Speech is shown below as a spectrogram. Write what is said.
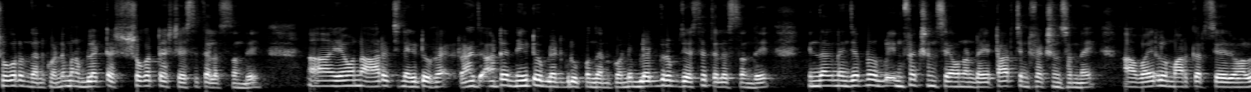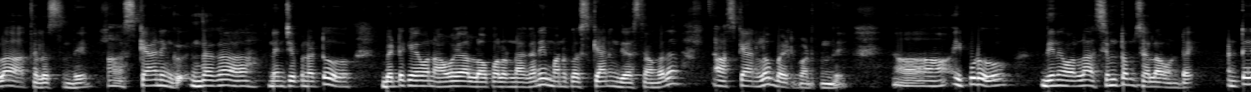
షుగర్ ఉందనుకోండి మనం బ్లడ్ టెస్ట్ షుగర్ టెస్ట్ చేస్తే తెలుస్తుంది. ఏమన్నా ఆర్హెచ్ నెగిటివ్ అంటే నెగిటివ్ బ్లడ్ గ్రూప్ ఉందనుకోండి బ్లడ్ గ్రూప్ చేస్తే తెలుస్తుంది. ఇందాక నేను చెప్పిన ఇన్ఫెక్షన్స్ ఏమైనా ఉన్నాయి టార్చ్ ఇన్ఫెక్షన్స్ ఉన్నాయి ఆ వైరల్ మార్కర్స్ చేయడం వల్ల తెలుస్తుంది. స్కానింగ్ ఇందాక నేను చెప్పినట్టు బిడ్డకి ఏమైనా అవయవాల లోపాలు ఉన్నా కానీ మనకు స్కానింగ్ చేస్తాం కదా ఆ స్కాన్లో బయటపడుతుంది. ఇప్పుడు దీనివల్ల సిమ్టమ్స్ ఎలా ఉంటాయి? అంటే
